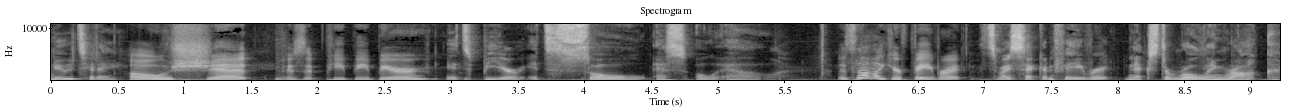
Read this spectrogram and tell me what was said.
Well- new today. Oh shit! Is it pee pee beer? It's beer. It's Sol, S O L. Is that like your favorite? It's my second favorite next to Rolling Rock.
